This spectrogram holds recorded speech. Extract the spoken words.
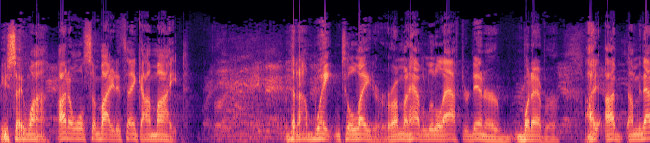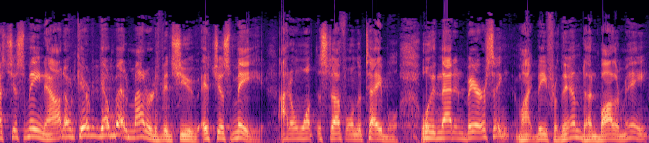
You say, why? I don't want somebody to think I might. That I'm waiting until later, or I'm going to have a little after dinner, whatever. I, I, I mean, that's just me now. I don't care. It doesn't matter if it's you. It's just me. I don't want the stuff on the table. Well, isn't that embarrassing? It might be for them. Doesn't bother me.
